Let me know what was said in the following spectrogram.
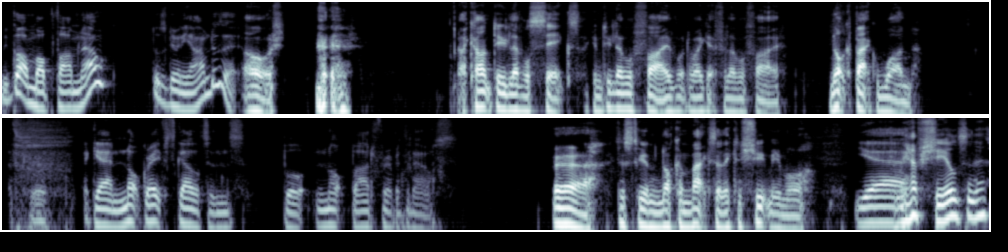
We've got a mob farm now. Doesn't do any harm, does it? Oh, sh- I can't do level six. I can do level five. What do I get for level five? Knockback one. Again, not great for skeletons, but not bad for everything else. Yeah, just to knock them back so they can shoot me more. Do Yeah, we have shields in this?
